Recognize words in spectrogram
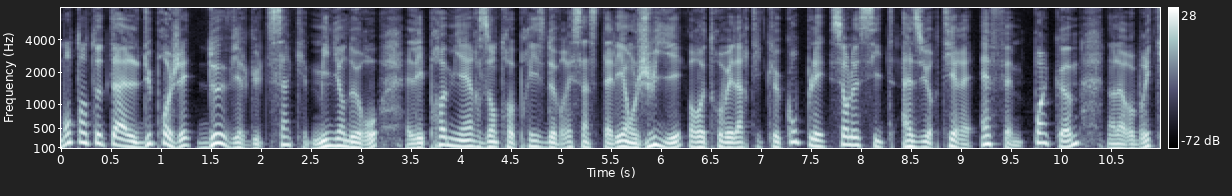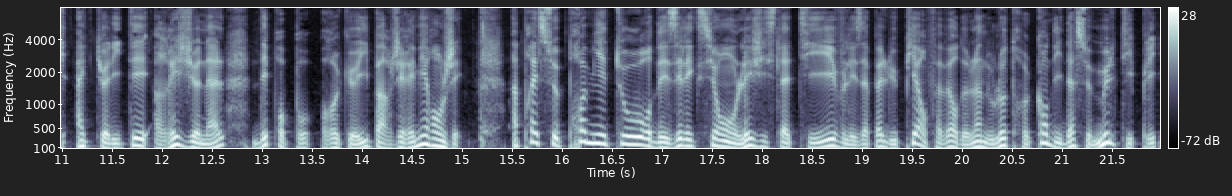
Montant total du projet 2,5 millions d'euros. Les premières entreprises devraient s'installer en juillet. Retrouvez l'article complet sur le site azur-fm.com dans la rubrique Actualité régionale des propos recueillis par Jérémy Ranger. Après ce premier tour des élections législatives, les appels du pied en faveur de l'un ou l'autre candidat se multiplient.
